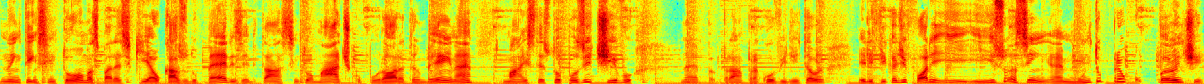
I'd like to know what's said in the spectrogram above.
nem tem sintomas, parece que é o caso do Pérez, ele tá sintomático por hora também, né? Mas testou positivo né, para Covid, então ele fica de fora e, e, isso, assim, é muito preocupante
